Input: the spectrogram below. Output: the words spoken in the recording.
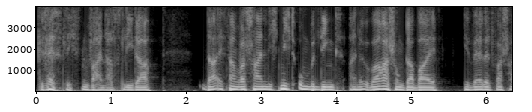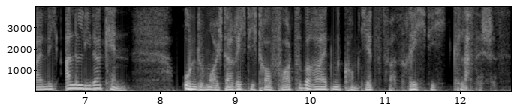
grässlichsten Weihnachtslieder. Da ist dann wahrscheinlich nicht unbedingt eine Überraschung dabei. Ihr werdet wahrscheinlich alle Lieder kennen. Und um euch da richtig drauf vorzubereiten, kommt jetzt was richtig Klassisches.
